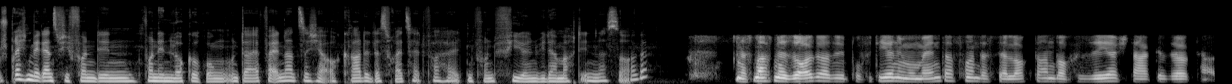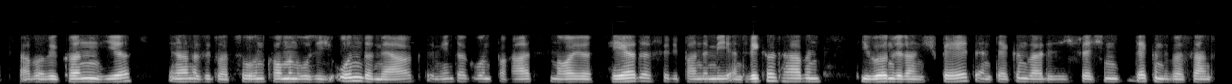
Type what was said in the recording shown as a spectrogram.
sprechen wir ganz viel von den, von den Lockerungen und da verändert sich ja auch gerade das Freizeitverhalten von vielen wieder. Macht Ihnen das Sorge? Das macht mir Sorge. Also wir profitieren im Moment davon, dass der Lockdown doch sehr stark gewirkt hat. Aber wir können hier in einer Situation kommen, wo sich unbemerkt im Hintergrund bereits neue Herde für die Pandemie entwickelt haben. Die würden wir dann spät entdecken, weil die sich flächendeckend über das Land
